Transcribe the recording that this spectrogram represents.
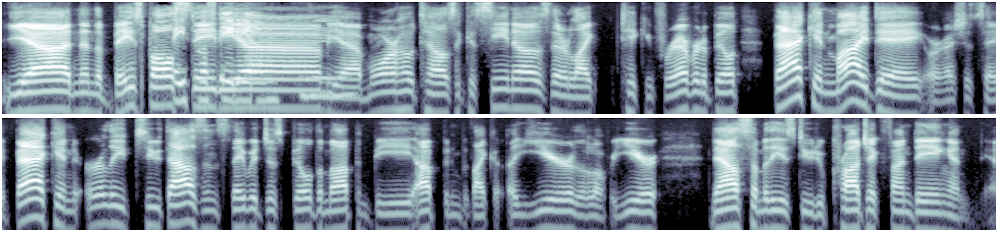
Yeah, and then the baseball, Baseball stadium. stadium. Mhm. Yeah, more hotels and casinos. They're like taking forever to build. Back in my day, or I should say, back in early 2000s, they would just build them up and be up in like a year, a little over a year. Now some of these due to project funding and, and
